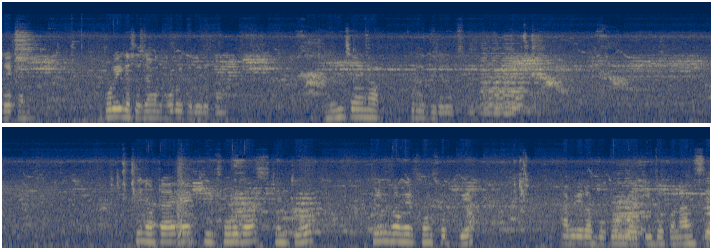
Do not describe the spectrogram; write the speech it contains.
দেখেন, ভরেই গেছে, যেমন বড়ই ধরে এরকম। ঘিন চায় না, ফুলে ধরে রাখছে। তিনটা একই ফুল গাছ, কিন্তু তিন রঙের ফুল ফুটবে। আবিরের আব্বু বলল, কি যখন আনছে?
